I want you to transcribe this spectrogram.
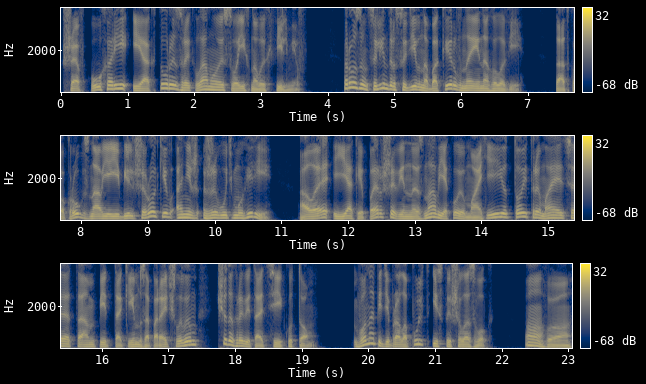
шеф-кухарі і актори з рекламою своїх нових фільмів. Розен циліндр сидів на бакир в неї на голові. Татко Крук знав її більше років, аніж живуть мугирі, але, як і перше, він не знав, якою магією той тримається там під таким заперечливим щодо гравітації кутом. Вона підібрала пульт і стишила звук. Ого,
